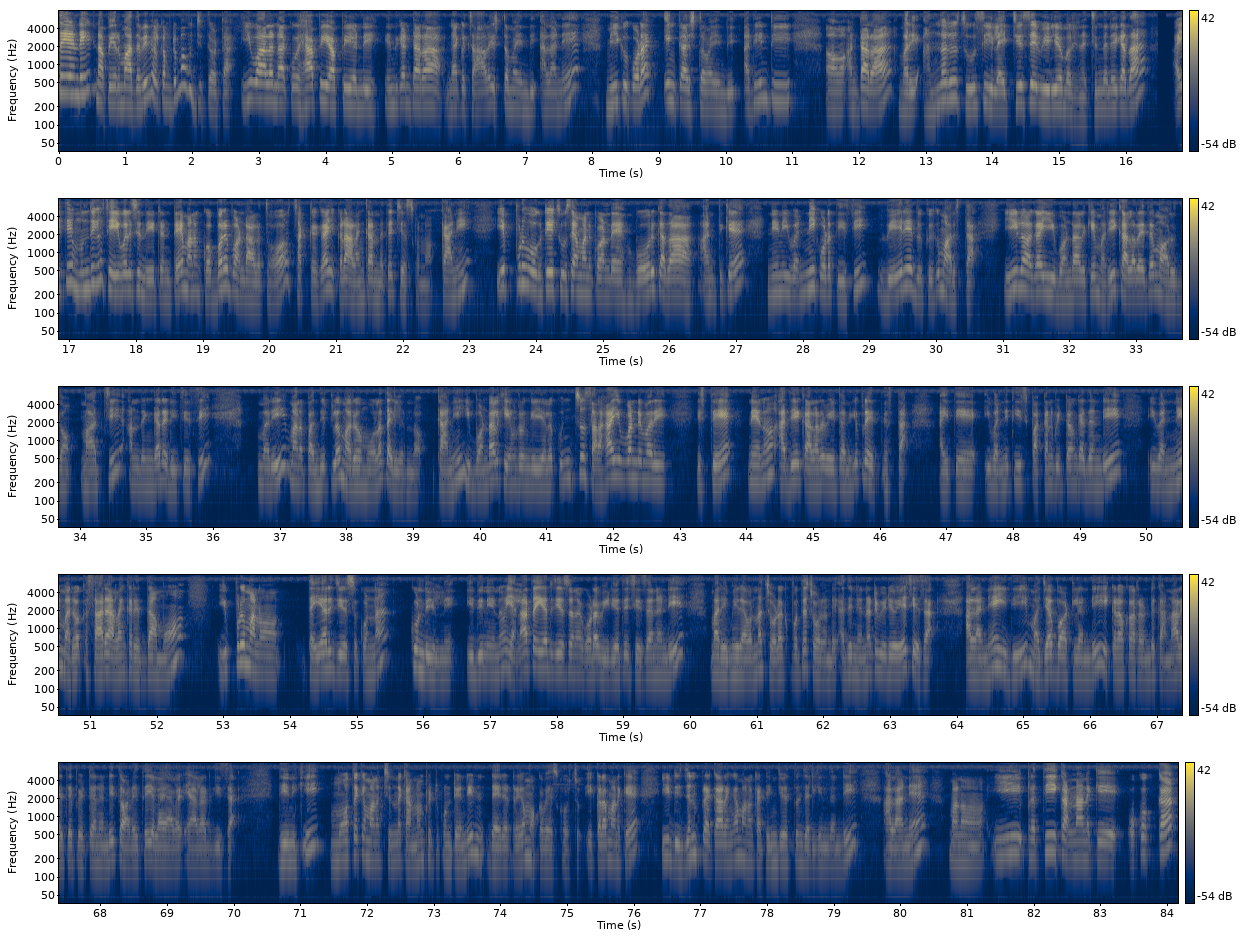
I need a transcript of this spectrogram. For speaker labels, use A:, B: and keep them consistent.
A: నమస్తే అండి. నా పేరు మాధవి. వెల్కమ్ టు మా బుజ్జి తోట. ఇవాళ నాకు హ్యాపీ హ్యాపీ అండి. ఎందుకంటారా? నాకు చాలా ఇష్టమైంది. అలానే మీకు కూడా ఇంకా ఇష్టమైంది. అదేంటి? అంటారా? మరి అందరూ చూసి లైక్ చేసే వీడియో మరి నచ్చిందనే కదా? అయితే ముందుగా చేయవలసింది ఏంటంటే మనం కొబ్బరి బొండాలతో చక్కగా ఇక్కడ అలంకరణ అయితే చేసుకున్నాం. కానీ ఎప్పుడు ఒకటే చూసామనుకోండి బోరు కదా. అందుకే నేను ఇవన్నీ కూడా తీసి వేరే దుక్కుకి మారుస్తా. ఈలోగా ఈ బొండాలకి మరీ కలర్ అయితే మారుద్దాం. మార్చి అందంగా రెడీ చేసి మరి మన పందిట్లో మరో మూల తగిలిందాం కానీ ఈ బొండాలకి ఏం రంగు వేయాలో కొంచెం సలహా ఇవ్వండి మరి. ఇస్తే నేను అదే కలర్ వేయటానికి ప్రయత్నిస్తా. అయితే ఇవన్నీ తీసి పక్కన పెట్టాం కదండి. ఇవన్నీ మరొకసారి అలంకరిద్దాము. ఇప్పుడు మనం తయారు చేసుకున్న కుండీల్ని. ఇది నేను ఎలా తయారు చేశానో కూడా వీడియో అయితే చేశానండి. మరి మీరు ఎవరన్నా చూడకపోతే చూడండి. అది నిన్నటి వీడియోయే చేశా. అలానే ఇది మజా బాటిల్ అండి. ఇక్కడ ఒక రెండు కన్నాలు అయితే పెట్టానండి. తోడైతే ఇలా ఏలాడదీసా దీనికి మూతకి మనం చిన్న కన్నం పెట్టుకుంటే అండి డైరెక్ట్గా మొక్క వేసుకోవచ్చు. ఇక్కడ మనకి ఈ డిజైన్ ప్రకారంగా మనం కటింగ్ చేయడం జరిగిందండి. అలానే మనం ఈ ప్రతి కన్నానికి ఒక్కొక్క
